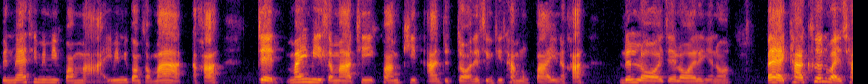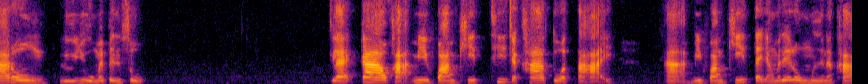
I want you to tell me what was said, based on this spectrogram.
เป็นแม่ที่ไม่มีความหมาย ไม่มีความสามารถนะคะ 7. ไม่มีสมาธิความคิดอ่านจดจ่อในสิ่งที่ทำลงไปนะคะเลื่อนลอยใจลอยอะไรเงี้ยเนาะ 8. ค่ะเคลื่อนไหวช้าลงหรืออยู่ไม่เป็นสุข และ 9 ค่ะ มีความคิดที่จะฆ่าตัวตายอ่ามีความคิดแต่ยังไม่ได้ลงมือนะคะ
